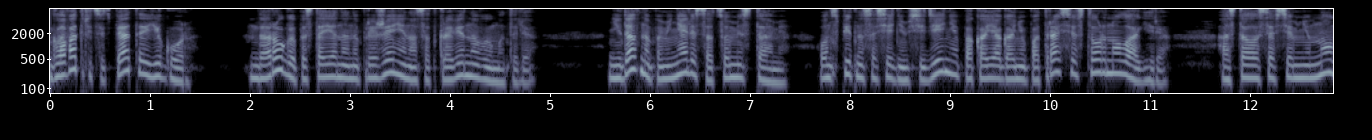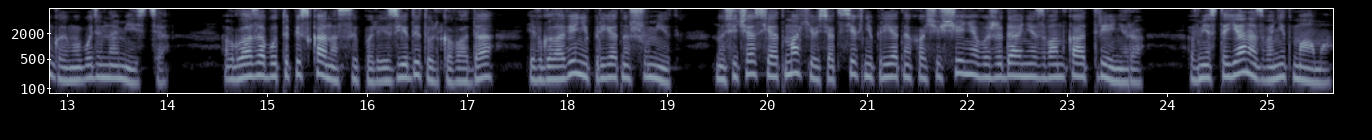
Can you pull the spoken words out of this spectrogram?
Глава 35. Егор. Дорога и постоянное напряжение нас откровенно вымотали. Недавно поменяли с отцом местами. Он спит на соседнем сиденье, пока я гоню по трассе в сторону лагеря. Осталось совсем немного, и мы будем на месте. В глаза будто песка насыпали, из еды только вода, и в голове неприятно шумит. Но сейчас я отмахиваюсь от всех неприятных ощущений в ожидании звонка от тренера. Вместо Яна звонит мама.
